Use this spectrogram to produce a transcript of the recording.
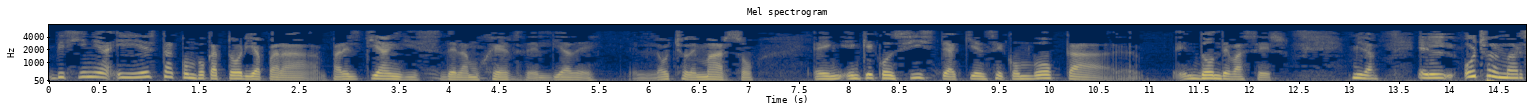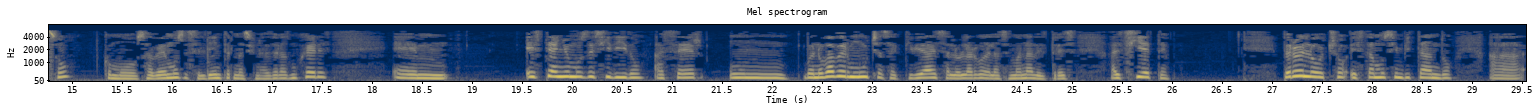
Virginia, ¿y esta convocatoria para, para el Tianguis de la Mujer del día de el 8 de marzo, ¿En, qué consiste? ¿A quién se convoca? ¿En dónde va a ser? Mira, el 8 de marzo, como sabemos, es el Día Internacional de las Mujeres. Em, este año hemos decidido hacer un... Bueno, va a haber muchas actividades a lo largo de la semana del 3 al 7. Pero el 8 estamos invitando a,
